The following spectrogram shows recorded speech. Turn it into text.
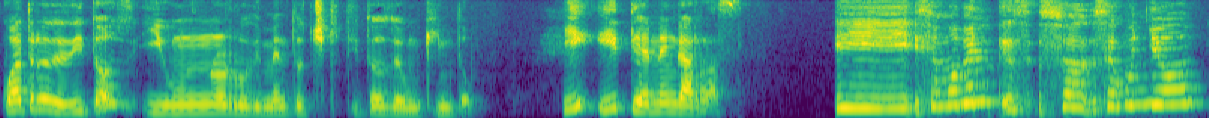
cuatro deditos y unos rudimentos chiquititos de un quinto. Y, y tienen garras. Y se mueven, es- son- según yo,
